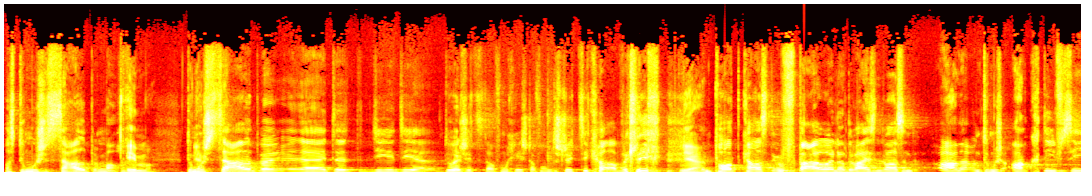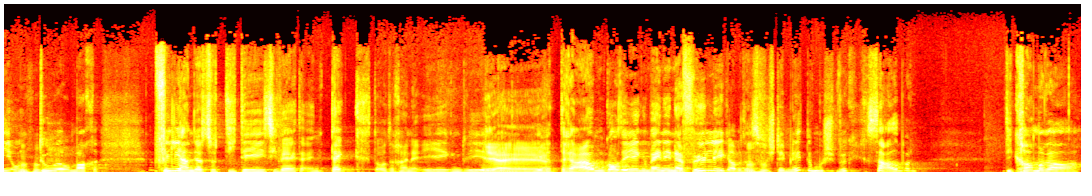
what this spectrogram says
Also du musst es selber machen. Immer. Du Ja. musst selber, äh, die, die, die, du hast jetzt da von Christoph Unterstützung gehabt, aber gleich Ja. einen Podcast aufbauen oder weiss nicht was und, ah, und du musst aktiv sein und Mhm. tun und machen. Viele haben ja so die Idee, sie werden entdeckt oder können irgendwie, Ja, ja, ja. Mhm. ihr Traum geht irgendwann in Erfüllung, aber das stimmt nicht. Du musst wirklich selber die Kamera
